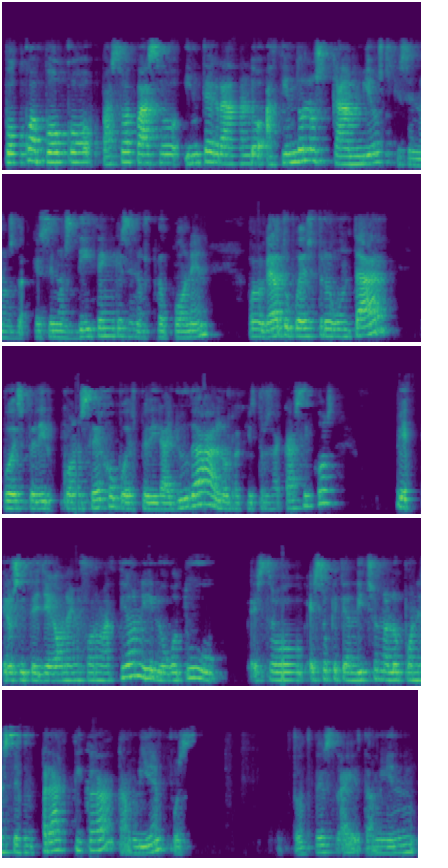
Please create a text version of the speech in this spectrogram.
poco a poco, paso a paso, integrando, haciendo los cambios que se nos, que se nos dicen, que se nos proponen, porque claro, tú puedes preguntar, puedes pedir consejo, puedes pedir ayuda a los registros acásicos, pero si te llega una información y luego tú eso, eso que te han dicho no lo pones en práctica también, pues entonces también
